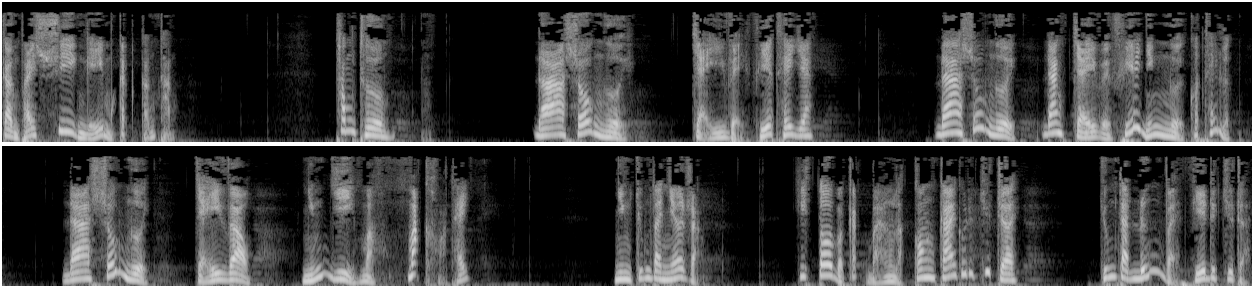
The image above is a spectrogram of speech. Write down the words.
cần phải suy nghĩ một cách cẩn thận. Thông thường, đa số người chạy về phía thế gian. Đa số người đang chạy về phía những người có thế lực. Đa số người chạy vào những gì mà mắt họ thấy. Nhưng chúng ta nhớ rằng, khi tôi và các bạn là con cái của Đức Chúa Trời, chúng ta đứng về phía Đức Chúa Trời.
